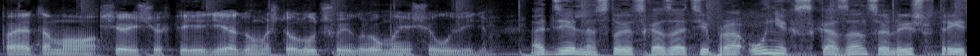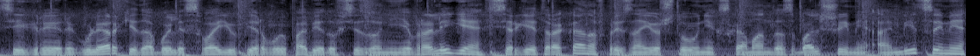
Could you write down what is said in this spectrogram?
Поэтому все еще впереди, я думаю, что лучшую игру мы еще увидим. Отдельно стоит сказать и про Уникс. Казанцы лишь в третьей игре регулярки добыли свою первую победу в сезоне Евролиги. Сергей Тараканов признает, что Уникс команда с большими амбициями,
